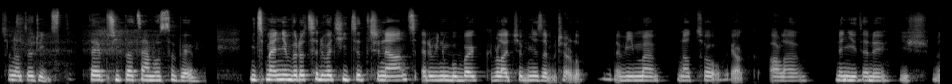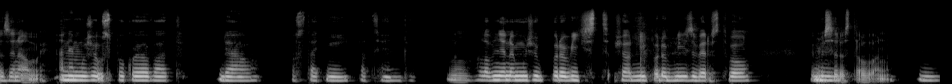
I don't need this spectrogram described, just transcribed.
co na to říct. to je případ sám o sobě. Nicméně v roce 2013 Erwin Bobek v léčebně zemřel. Nevíme na co, jak, ale není tedy již mezi námi. A nemůže uspokojovat dál ostatní pacienty. No, hlavně nemůže províst žádný podobný zvěrstvo, kdyby Hmm. se dostal ven. Hmm.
